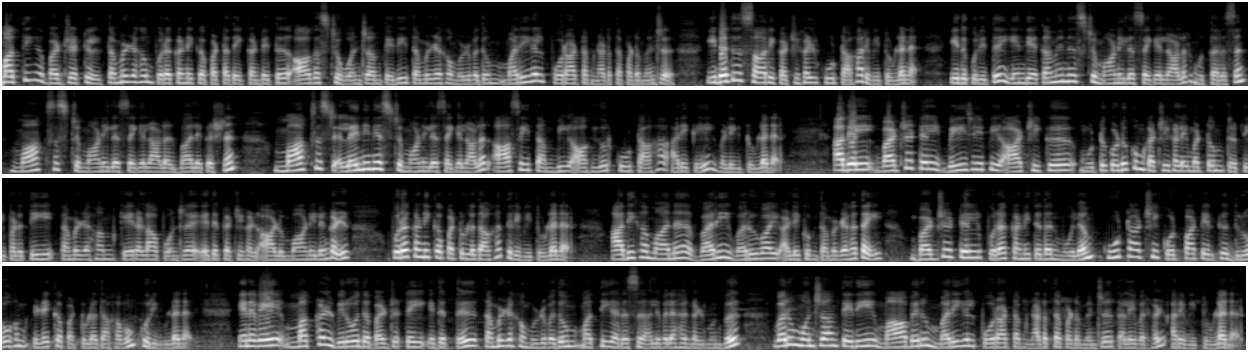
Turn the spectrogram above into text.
மத்திய பட்ஜெட்டில் தமிழகம் புறக்கணிக்கப்பட்டதை கண்டித்து ஆகஸ்ட் ஒன்றாம் தேதி தமிழகம் முழுவதும் மறியல் போராட்டம் நடத்தப்படும் என்று இடதுசாரி கட்சிகள் கூட்டாக அறிவித்துள்ளன. இதுகுறித்து இந்திய கம்யூனிஸ்ட் மாநில செயலாளர் முத்தரசன் மார்க்சிஸ்ட் மாநில செயலாளர் பாலகிருஷ்ணன் மார்க்சிஸ்ட் லெனினிஸ்ட் மாநில செயலாளர் ஆசை தம்பி ஆகியோர் கூட்டாக அறிக்கையை வெளியிட்டுள்ளனர். அதில் பட்ஜெட்டில் பிஜேபி ஆட்சிக்கு முட்டுக் கொடுக்கும் கட்சிகளை மட்டும் திருப்திப்படுத்தி தமிழகம் கேரளா போன்ற எதிர்க்கட்சிகள் ஆளும் மாநிலங்கள் புறக்கணிக்கப்பட்டுள்ளதாக தெரிவித்துள்ளனர். அதிகமான வரி வருவாய் அளிக்கும் தமிழகத்தை பட்ஜெட்டில் புறக்கணித்ததன் மூலம் கூட்டாட்சி கோட்பாட்டிற்கு துரோகம் இழைக்கப்பட்டுள்ளதாகவும் கூறியுள்ளனர். எனவே மக்கள் விரோத பட்ஜெட்டை எதிர்த்து தமிழகம் முழுவதும் மத்திய அரசு அலுவலகங்கள் முன்பு வரும் ஒன்றாம் தேதி மாபெரும் மறியல் போராட்டம் நடத்தப்படும் என்று தலைவர்கள் அறிவித்துள்ளனர்.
